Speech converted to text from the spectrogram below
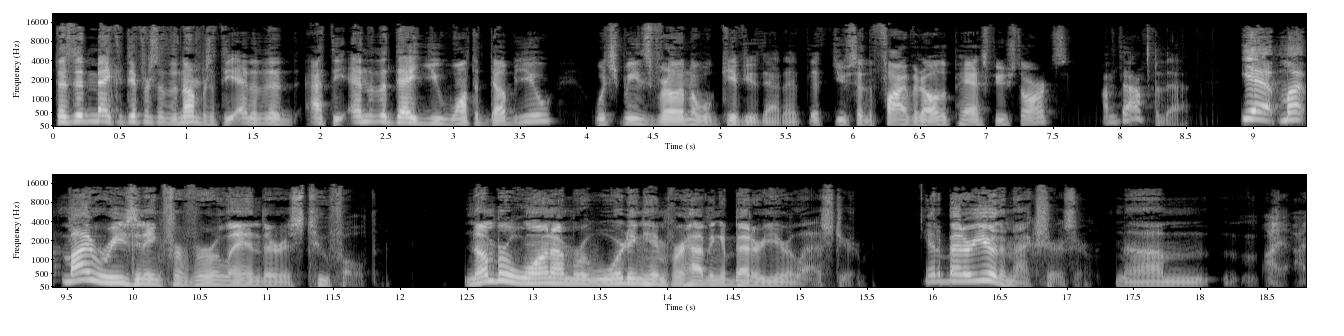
does it make a difference of the numbers at the end of the at the end of the day? You want the W, which means Verlander will give you that. If, if you said the five and zero oh the past few starts, I'm down for that. Yeah, my my reasoning for Verlander is twofold. Number one, I'm rewarding him for having a better year last year. He had a better year than Max Scherzer. Um, I, I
